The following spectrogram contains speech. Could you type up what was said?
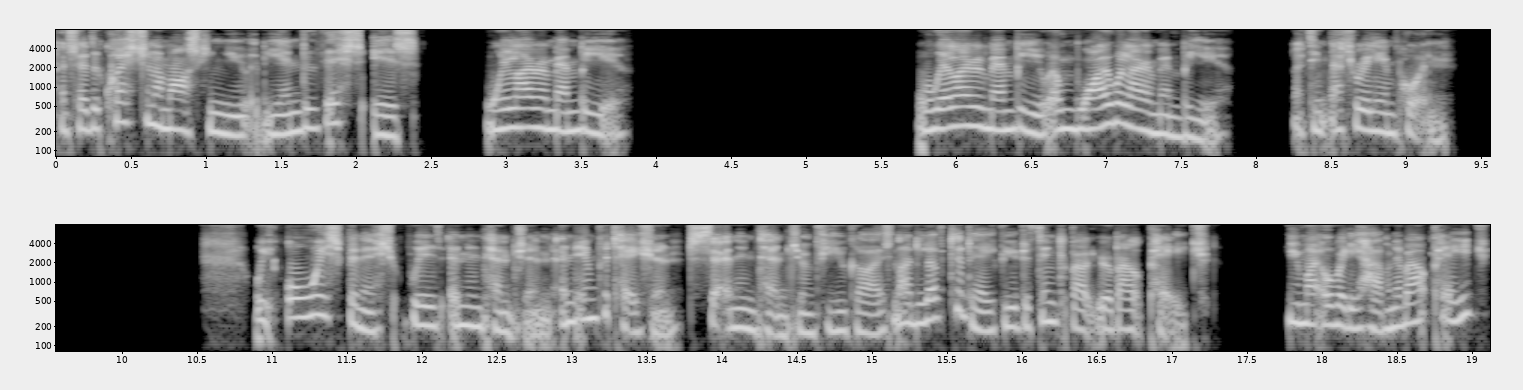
And so the question I'm asking you at the end of this is Will I remember you? Will I remember you? And why will I remember you? I think that's really important. We always finish with an intention, an invitation to set an intention for you guys. And I'd love today for you to think about your about page. You might already have an about page.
